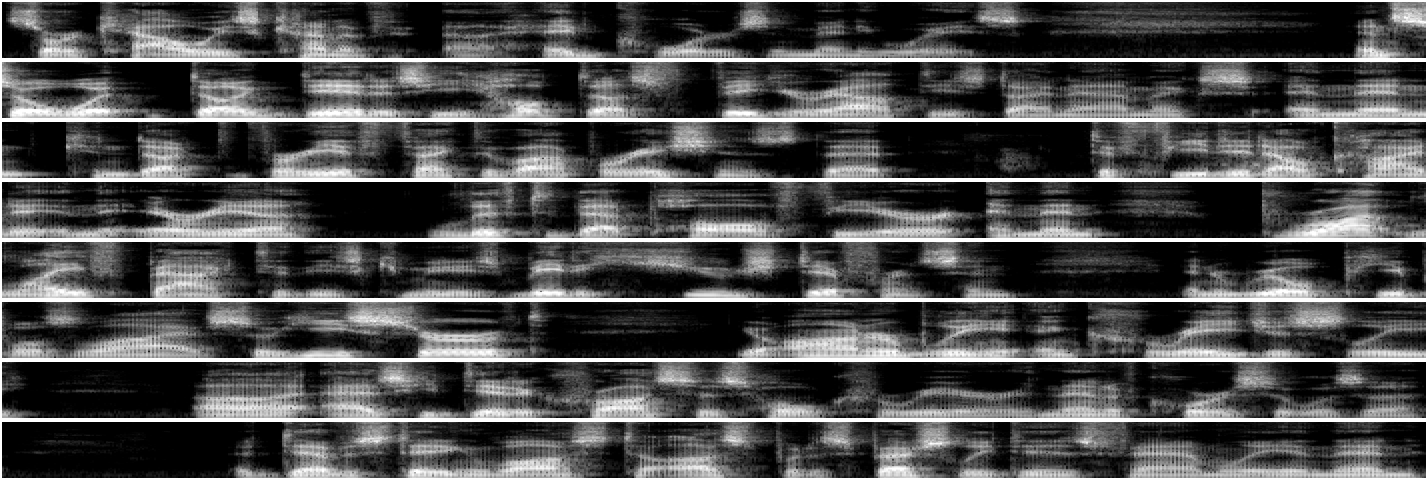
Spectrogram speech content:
Zarqawi's kind of uh, headquarters in many ways. And so what Doug did is he helped us figure out these dynamics and then conduct very effective operations that defeated Al Qaeda in the area, lifted that pall of fear, and then brought life back to these communities, made a huge difference in in real people's lives. So he served you know, honorably and courageously uh, as he did across his whole career. And then, of course, it was a, a devastating loss to us, but especially to his family. And then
